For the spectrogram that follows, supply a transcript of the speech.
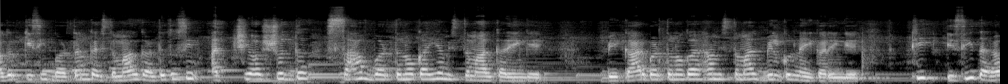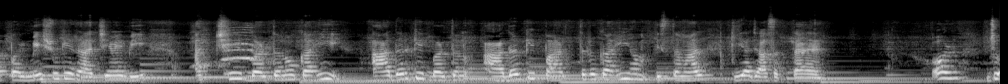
अगर किसी बर्तन का इस्तेमाल करते तो सिर्फ़ अच्छे और शुद्ध साफ़ बर्तनों का ही हम इस्तेमाल करेंगे। बेकार बर्तनों का हम इस्तेमाल बिल्कुल नहीं करेंगे। ठीक इसी तरह परमेश्वर के राज्य में भी अच्छे बर्तनों का ही, आदर के बर्तन, आदर के पात्र का ही हम इस्तेमाल किया जा सकता है। और जो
